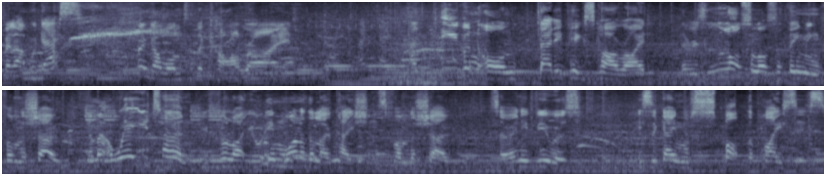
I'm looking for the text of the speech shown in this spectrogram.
Fill up with gas and go on to the car ride. And even on Daddy Pig's car ride, there is lots and lots of theming from the show. No matter where you turn, you feel like you're in one of the locations from the show. So any viewers, it's a game of spot the places.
